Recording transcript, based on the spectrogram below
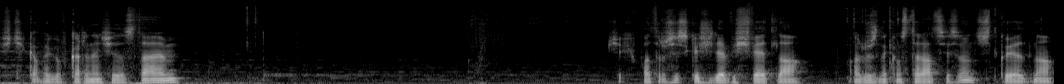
Coś ciekawego w karnecie dostałem. Się chyba troszeczkę źle wyświetla. A różne konstelacje są, czy tylko jedna?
